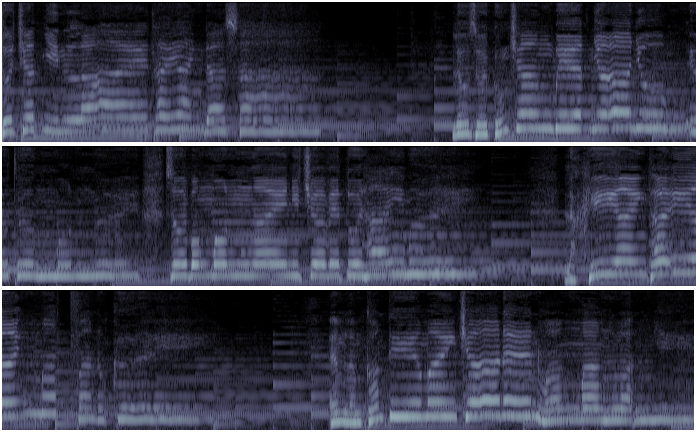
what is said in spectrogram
rồi chợt nhìn lại, thấy anh đã xa. Lâu rồi cũng chẳng biết nhớ nhung yêu thương một người. Rồi bỗng một ngày như trở về tuổi hai mươi. Là khi anh thấy ánh mắt và nụ cười. Em làm con tim anh trở nên hoang mang loạn nhịp.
